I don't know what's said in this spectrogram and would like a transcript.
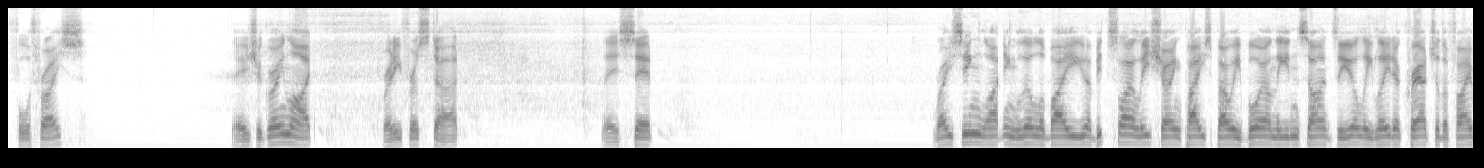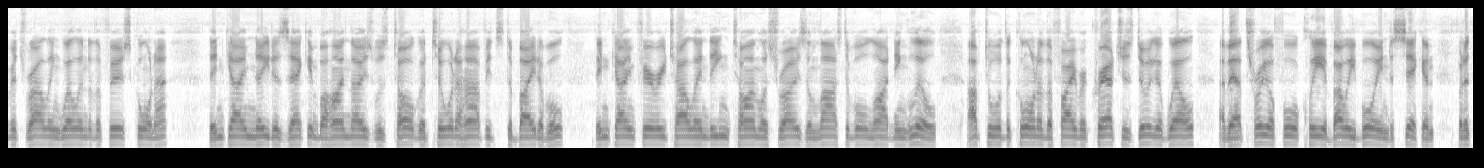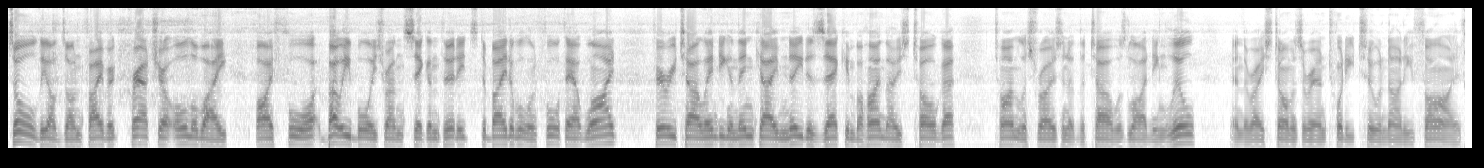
fourth race. There's your green light. Ready for a start. They're set. Racing, Lightning Lullaby a bit slowly, showing pace. Bowie Boy on the inside. The early leader, Crouch of the favourites, railing well into the first corner. Then came Nita Zack, and behind those was Tolga, two and a half. It's debatable. Then came Fairy Tale Ending, Timeless Rose, and last of all, Lightning Lil. Up toward the corner, the favourite Crouch is doing it well. About three or four clear. Bowie Boy into second, but it's all the odds on favourite. Croucher all the way by four. Bowie Boys run second. Third, it's debatable, and fourth out wide. Fairy Tale Ending, and then came Nita Zack, and behind those Tolga. Timeless Rose, and at the tail was Lightning Lil, and the race time was around 22 and 95.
